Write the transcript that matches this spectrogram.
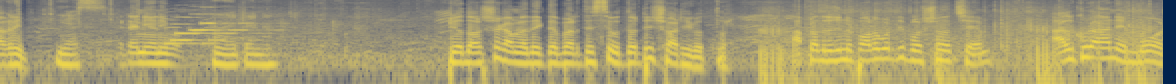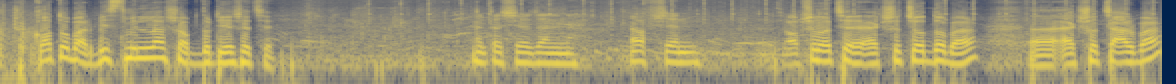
মাগরিব। ইয়েস এটা নিয়ে নিব। হ্যাঁ এটাই না প্রিয় দর্শক আমরা দেখতে পারতেছি উত্তরটি সঠিক উত্তর। আপনাদের জন্য পরবর্তী প্রশ্ন হচ্ছে আল কোরআনে মোট কতবার বিসমিল্লাহ শব্দটি এসেছে? এটা সে জানি না। অপশন অপশন হচ্ছে একশো চোদ্দ বার একশো চার বার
